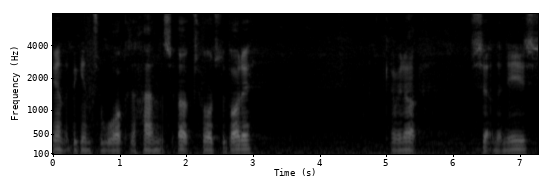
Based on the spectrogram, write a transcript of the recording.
Gently begin to walk the hands up towards the body. Coming up, sit on the knees.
